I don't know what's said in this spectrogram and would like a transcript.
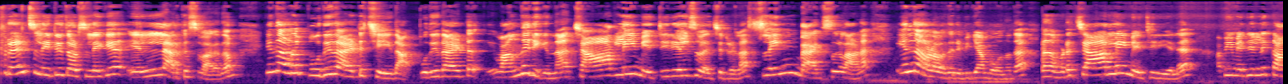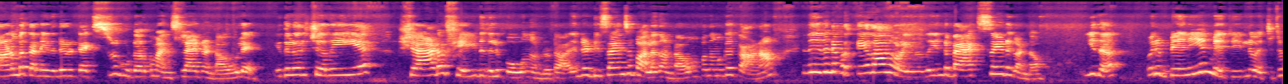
ഫ്രണ്ട്സ് ലിറ്റി തോട്ട്സിലേക്ക് എല്ലാവർക്കും സ്വാഗതം. ഇന്ന് നമ്മൾ പുതിയതായിട്ട് ചെയ്ത പുതിയതായിട്ട് വന്നിരിക്കുന്ന ചാർലി മെറ്റീരിയൽസ് വെച്ചിട്ടുള്ള സ്ലിംഗ് ബാഗ്സുകളാണ് ഇന്ന് നമ്മൾ അവതരിപ്പിക്കാൻ പോകുന്നത്. നമ്മുടെ ചാർലി മെറ്റീരിയൽ അപ്പൊ ഈ മെറ്റീരിയൽ കാണുമ്പോൾ തന്നെ ഇതിന്റെ ഒരു ടെക്സ്ചർ കൂട്ടുകാർക്ക് മനസ്സിലായിട്ടുണ്ടാവും അല്ലേ? ഇതിലൊരു ചെറിയ ഷാഡോ ഷെയ്ഡ് ഇതിൽ പോകുന്നുണ്ട് കേട്ടോ അതിന്റെ ഡിസൈൻസ് പലതുണ്ടാവും. അപ്പൊ നമുക്ക് കാണാം. ഇത് ഇതിന്റെ പ്രത്യേകത എന്ന് പറയുന്നത് ഇതിന്റെ ബാക്ക് സൈഡ് കണ്ടോ? ഇത് ഒരു ബെനിയൻ മെറ്റീരിയൽ വെച്ചിട്ട്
